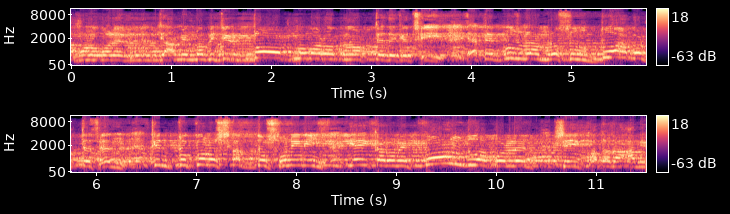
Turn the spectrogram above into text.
আনহু বলেন যে, আমি নবীজির টোট মোবারক নড়তে দেখেছি। এতে বুঝলাম রসুল দোয়া করতেছেন, কিন্তু কোন শব্দ শুনিনি। এই কারণে কোন দোয়া পড়লেন সেই কথাটা আমি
